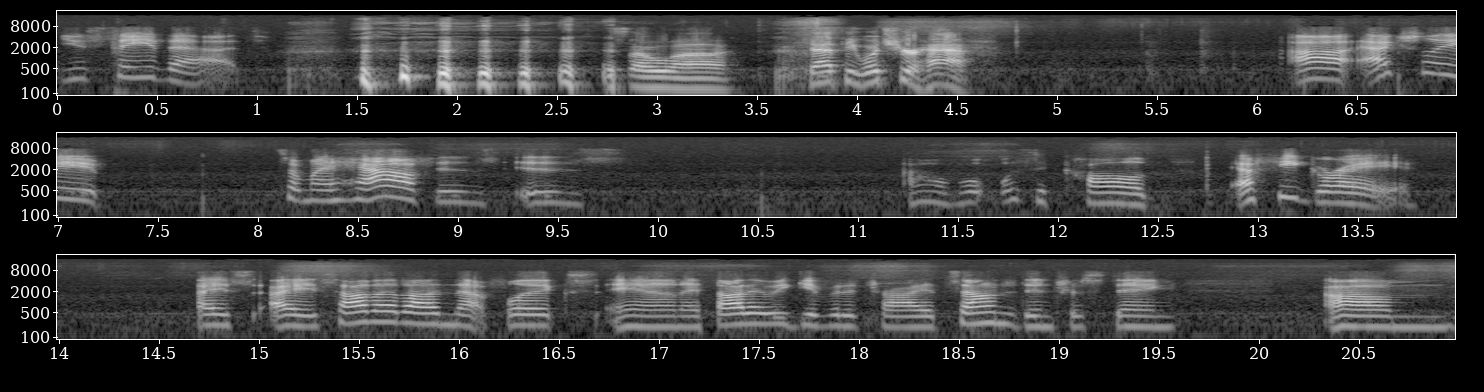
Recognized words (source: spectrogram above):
You say that. so, uh, Kathy, what's your half? Uh, actually, so my half is is oh, what was it called? Effie Gray. I, I saw that on Netflix and I thought I would give it a try. It sounded interesting. Um,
